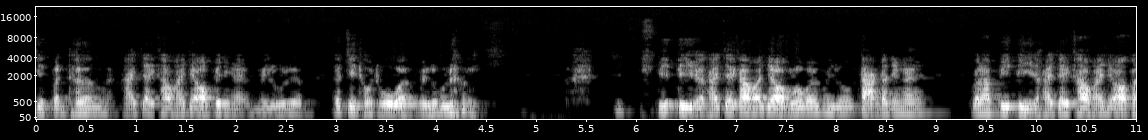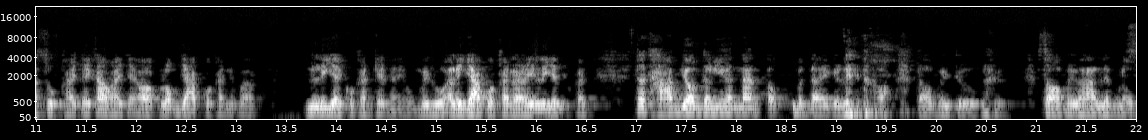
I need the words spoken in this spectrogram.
จิตบันเทิง หายใจเข้าหายใจออกเป็นยังไง ไม่รู้เรื่อง แล้วจิตโททัวไม่รู้เรื่องปีติหายใจเข้าหายใจออกรู้ไหมไม่รู้ต่างกันยังไง เวลาปีติหายใจเข้าหายใจออกกับสุขหายใจเข้าหายใจออกลมหยาบกว่ากันหรือเปล่าหรือละเอียดกว่ากันแค่ไหนผมไม่รู้อะไรหยาบกว่ากันอะไรละเอียดกว่ากัน ถ้าถามโยมตรงนี้ก็นั่งตกบันไดกันเลยตอบตอบไม่ถูกสอบไม่ผ่านเรื่องลม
